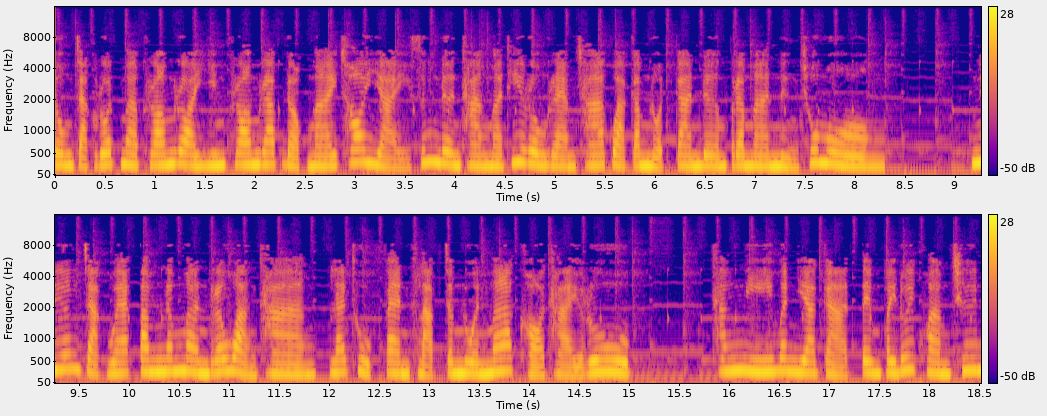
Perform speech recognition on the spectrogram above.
ลงจากรถมาพร้อมรอยยิ้มพร้อมรับดอกไม้ช่อใหญ่ ซึ่งเดินทางมาที่โรงแรมช้ากว่ากำหนดการเดิมประมาณหนึ่งชั่วโมง เนื่องจากแวะปั๊มน้ำมันระหว่างทาง และถูกแฟนคลับจำนวนมากขอถ่ายรูป ทั้งนี้บรรยากาศเต็มไปด้วยความชื่น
